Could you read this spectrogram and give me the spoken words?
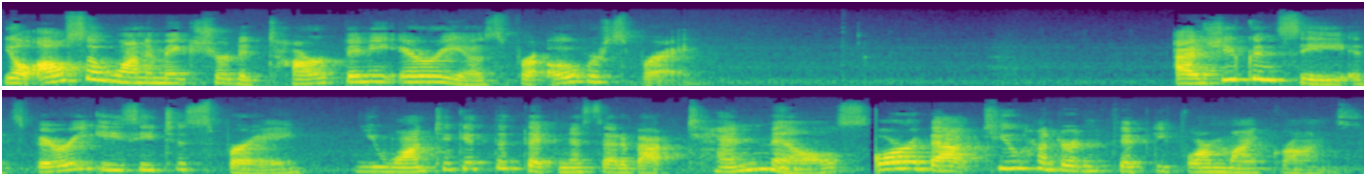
You'll also want to make sure to tarp any areas for overspray. As you can see, it's very easy to spray you want to get the thickness at about 10 mils or about 254 microns.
